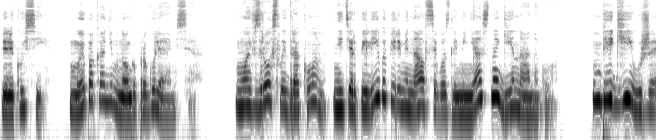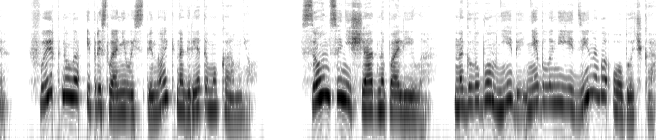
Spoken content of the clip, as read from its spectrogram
«Перекуси, мы пока немного прогуляемся». Мой взрослый дракон нетерпеливо переминался возле меня с ноги на ногу. «Беги уже!» Фыркнула и прислонилась спиной к нагретому камню. Солнце нещадно палило. На голубом небе не было ни единого облачка.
